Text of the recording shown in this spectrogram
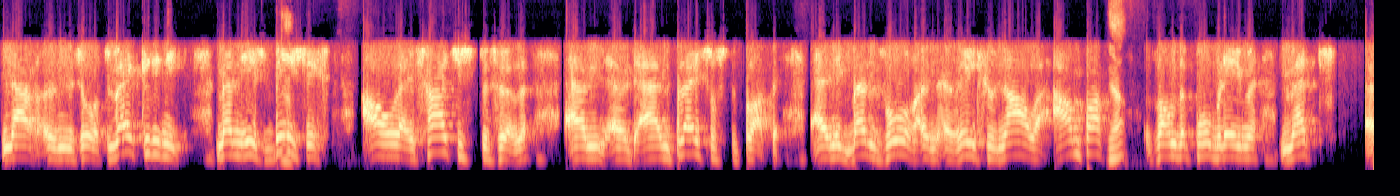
Naar een soort wijkkliniek. Men is bezig allerlei gaatjes te vullen en, uh, en pleisters te plakken. En ik ben voor een regionale aanpak Ja. van de problemen met uh,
